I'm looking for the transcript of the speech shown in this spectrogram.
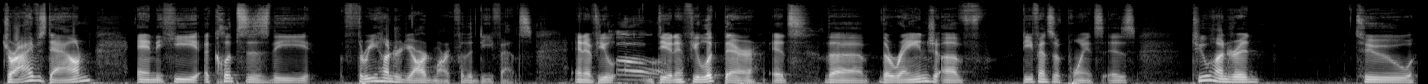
drives down and he eclipses the 300 yard mark for the defense. And if you oh. dude, if you look there, it's the the range of defensive points is 200 to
